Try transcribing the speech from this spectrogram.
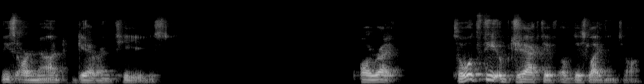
these are not guarantees. All right, so what's the objective of this lightning talk?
